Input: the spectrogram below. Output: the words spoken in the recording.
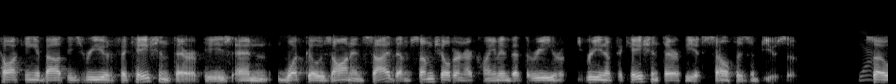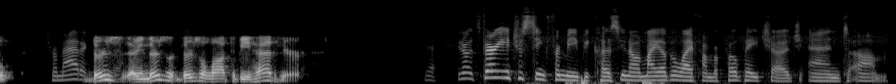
talking about these reunification therapies and what goes on inside them some children are claiming that the re- reunification therapy itself is abusive Yeah. so traumatic. there's i mean there's a, there's a lot to be had here Yeah. You know, it's very interesting for me because, you know, in my other life, I'm a probate judge, and um,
